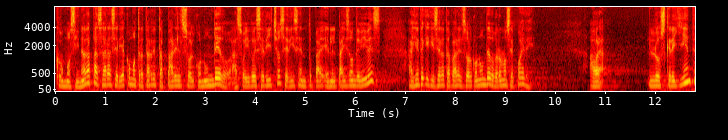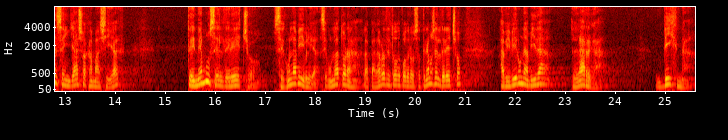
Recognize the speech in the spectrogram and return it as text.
como si nada pasara sería como tratar de tapar el sol con un dedo. ¿Has oído ese dicho? Se dice en, tu en el país donde vives. Hay gente que quisiera tapar el sol con un dedo, pero no se puede. Ahora, los creyentes en Yahshua HaMashiach tenemos el derecho, según la Biblia, según la Torah, la palabra del Todopoderoso, tenemos el derecho a vivir una vida larga, digna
